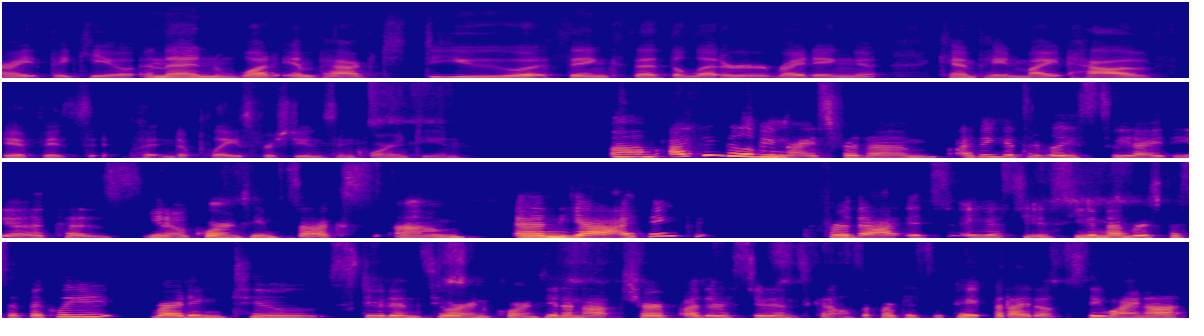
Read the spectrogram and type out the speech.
All right, thank you. And then what impact do you think that the letter writing campaign might have if it's put into place for students in quarantine? Um, I think it'll be nice for them. I think it's a really sweet idea because you know quarantine sucks. Um, and yeah, I think for that it's ASCSU members specifically writing to students who are in quarantine. I'm not sure if other students can also participate, but I don't see why not.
